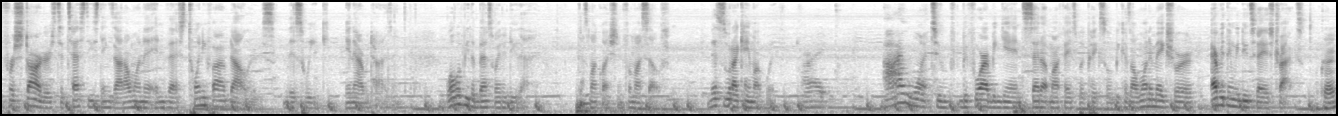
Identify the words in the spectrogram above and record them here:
for starters, to test these things out, I want to invest $25 this week in advertising. What would be the best way to do that? That's my question for myself. This is what I came up with. All right. I want to, before I begin, set up my Facebook pixel because I want to make sure everything we do today is tracked. Okay.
